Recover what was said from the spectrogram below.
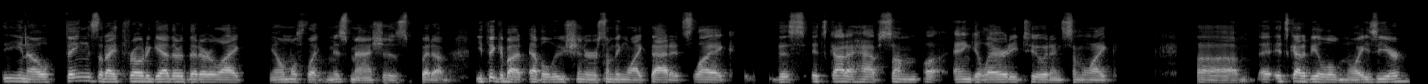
you know, things that I throw together that are like almost like mismatches. But um, you think about evolution or something like that. It's like this. It's got to have some uh, angularity to it and some like. Um, it's got to be a little noisier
